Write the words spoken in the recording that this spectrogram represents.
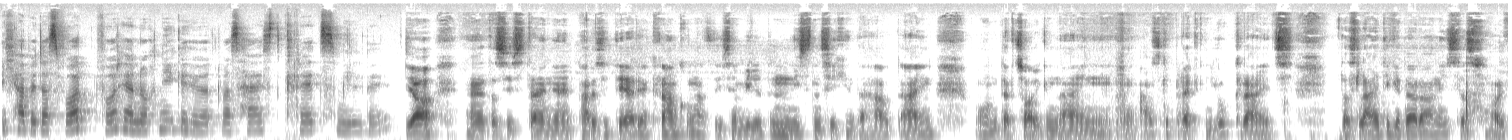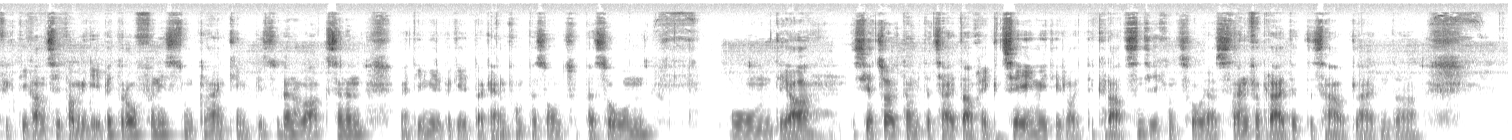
Ich habe das Wort vorher noch nie gehört. Was heißt Krebsmilbe? Ja, äh, das ist eine parasitäre Erkrankung. Also diese Milben nisten sich in der Haut ein und erzeugen einen äh, ausgeprägten Juckreiz. Das Leidige daran ist, dass häufig die ganze Familie betroffen ist, vom Kleinkind bis zu den Erwachsenen. Äh, die Milbe geht da gern von Person zu Person. Und ja, sie erzeugt dann mit der Zeit auch Ekzeme, die Leute kratzen sich und so. Ja, es ist ein verbreitetes Hautleiden da.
